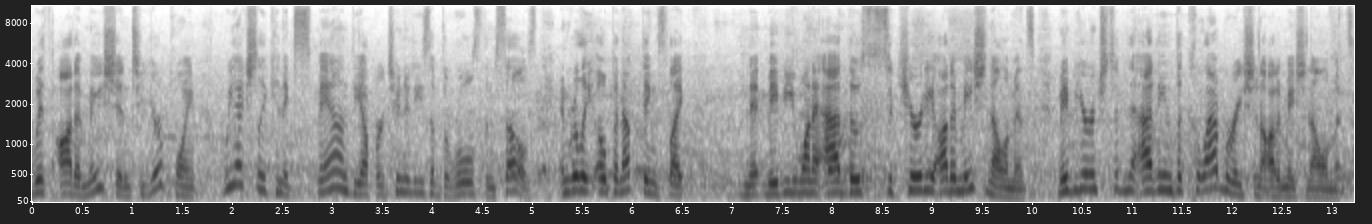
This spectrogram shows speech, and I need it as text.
with automation, to your point, we actually can expand the opportunities of the roles themselves and really open up things like maybe you want to add those security automation elements. Maybe you're interested in adding the collaboration automation elements.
